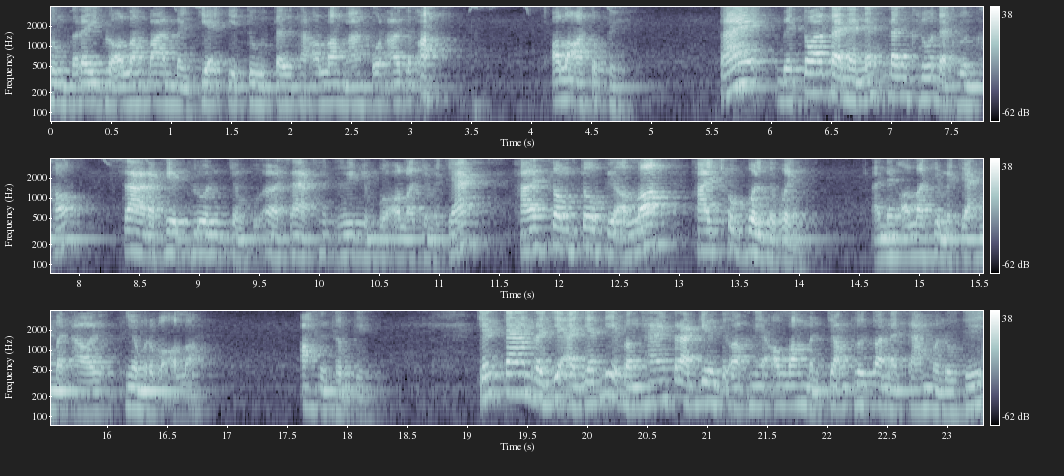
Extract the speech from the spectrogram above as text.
ធំក្តីព្រោះអល់ឡោះបានបញ្ជាក់ជាទូទៅថាអល់ឡោះមកអរគុណឲ្យទាំងអស់អល់ឡោះអត់ទុកទេតែវាតល់តែនៅនឹងដឹងខ្លួនតែខ្លួនខុសសារភាពខ្លួនចំពោះសារភាពចំពោះអល់ឡោះជាម្ចាស់ហើយសុំទោសពីអល់ឡោះហើយឈប់វិលទៅវិញ អានឹងអល់ឡោះជាម្ចាស់មិនឲ្យខ្ញុំរបស់អល់ឡោះអស់សង្ឃឹមទេចឹងតាមរយៈអាយ័តនេះបង្ហាញប្រាប់យើងទាំងអស់គ្នាអល់ឡោះមិនចង់ធ្វើតនកម្មមនុស្សទេ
